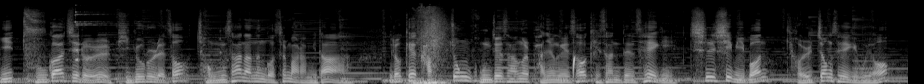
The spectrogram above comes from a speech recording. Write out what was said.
이 두 가지를 비교를 해서 정산하는 것을 말합니다. 이렇게 각종 공제 사항을 반영해서 계산된 세액이 72번 결정 세액이고요.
